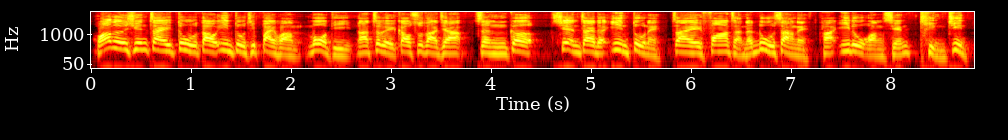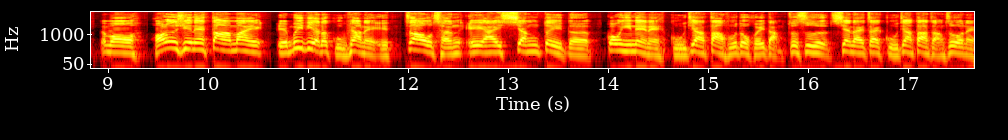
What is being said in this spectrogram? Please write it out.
黄仁勋再度到印度去拜访莫迪，那这个也告诉大家，整个现在的印度呢，在发展的路上呢，它一路往前挺进。那么黄仁勋呢大卖 NVIDIA 的股票呢，也造成 AI 相对的供应链呢股价大幅度回档。这是现在在股价大涨之后呢，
